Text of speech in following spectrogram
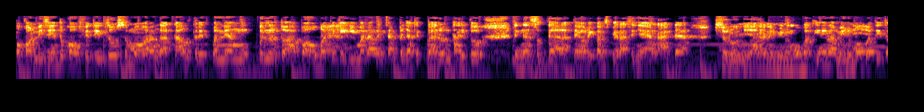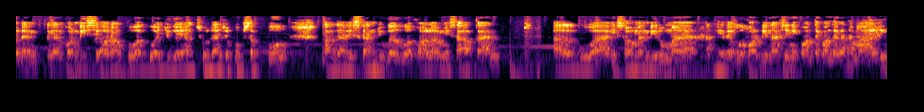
Kondisinya tuh covid itu semua orang nggak tahu treatment yang bener tuh apa obatnya kayak gimana. Ini kan penyakit baru entah itu dengan segala teori konspirasinya yang ada suruh nyaranin minum obat inilah minum Iya. obat itu. Dan dengan kondisi orang tua gue juga yang sudah cukup sepuh agak riskan juga gue kalau misalkan eh, gua isoman di rumah. Akhirnya gue koordinasi nih kontak-kontakan sama Aldi.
